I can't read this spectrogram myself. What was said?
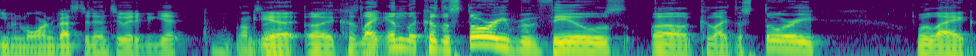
even more invested into it. If you get what I'm saying. Yeah, because like in the because the story reveals uh cause like the story will like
